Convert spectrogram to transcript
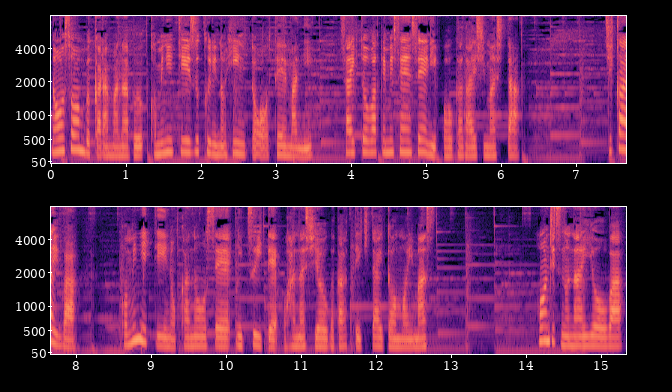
農村部から学ぶコミュニティづくりのヒントをテーマに斉藤明美先生にお伺いしました。次回はコミュニティの可能性についてお話を伺っていきたいと思います。本日の内容は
